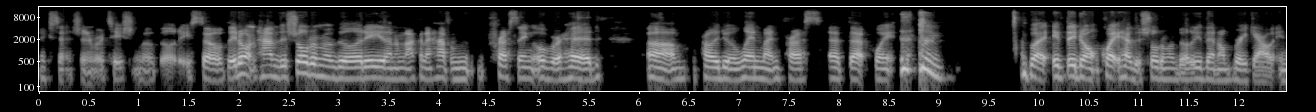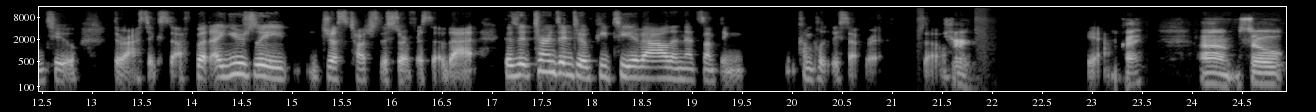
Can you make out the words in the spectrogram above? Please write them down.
extension and rotation mobility. So if they don't have the shoulder mobility, then I'm not going to have them pressing overhead. Um, probably do a landmine press at that point. but if they don't quite have the shoulder mobility then i'll break out into thoracic stuff. But i usually just touch the surface of that because it turns into a pt eval and that's something completely separate so. Sure. Yeah. Okay. Um, so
